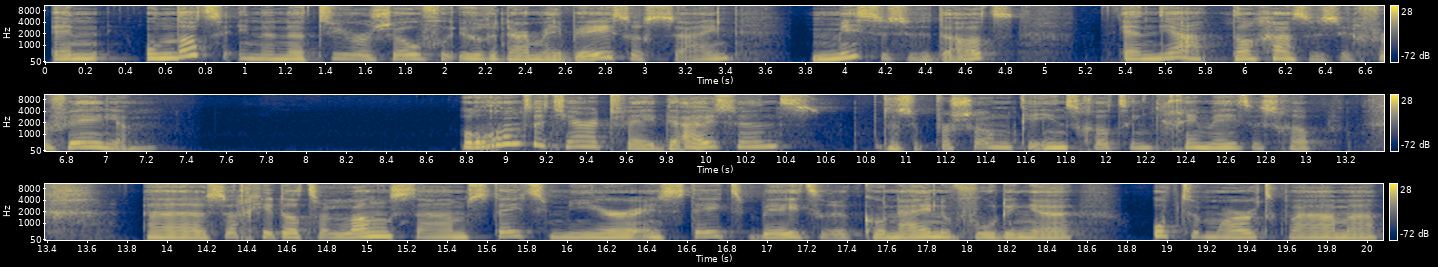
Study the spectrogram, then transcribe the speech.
En omdat ze in de natuur zoveel uren daarmee bezig zijn, missen ze dat. En ja, dan gaan ze zich vervelen. Rond het jaar 2000, dus een persoonlijke inschatting, geen wetenschap, uh, zag je dat er langzaam steeds meer en steeds betere konijnenvoedingen op de markt kwamen,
